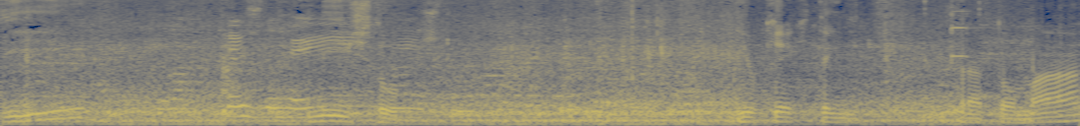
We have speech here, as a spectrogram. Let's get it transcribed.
de Queijo do rei. misto. E o que é que tem pra tomar?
